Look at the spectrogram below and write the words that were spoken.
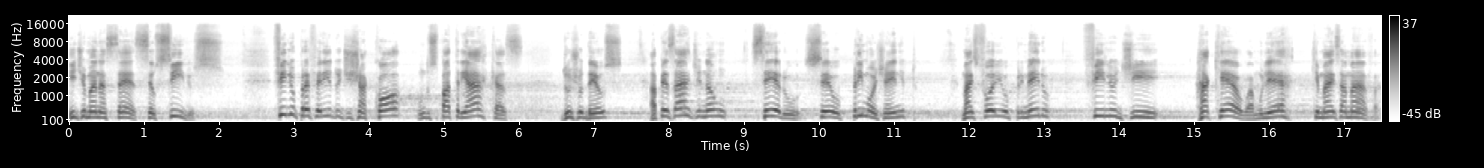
e de Manassés, seus filhos. Filho preferido de Jacó, um dos patriarcas dos judeus, apesar de não ser o seu primogênito, mas foi o primeiro filho de Raquel, a mulher que mais amava.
